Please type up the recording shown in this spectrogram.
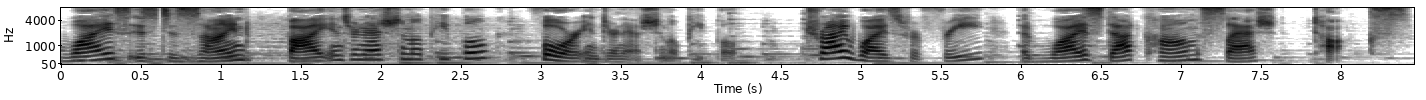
Wise is designed by international people for international people. Try Wise for free at wise.com/talks.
